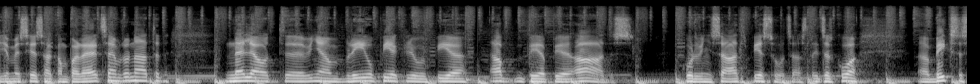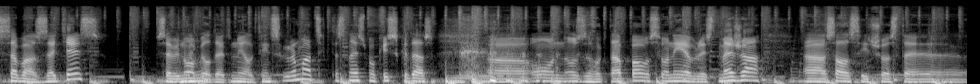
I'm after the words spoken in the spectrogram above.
ja mēs iesākam par ērcēm runāt, tad neļaut eh, viņām brīvu piekļuvi pie, ap, pie, pie ādas, kur viņas ātri piesūcās. Līdz ar to eh, bikses savās zeķēs. Sevi mm -hmm. nobildēt un ielikt Instagramā, cik tas nesmuki izskatās. uh, un uzlikt apavus un iebrist mežā, uh, salasīt šos te, uh,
